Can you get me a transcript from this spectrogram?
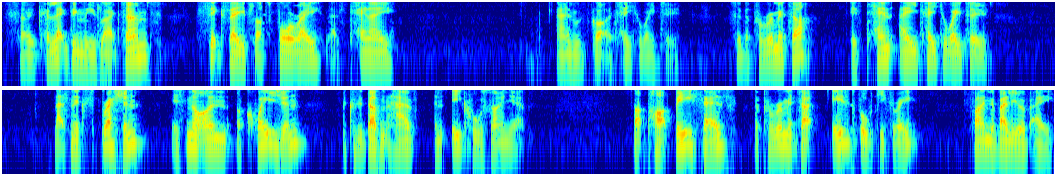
So collecting these like terms, 6a plus 4a, that's 10a, and we've got a takeaway 2. So the perimeter is 10a takeaway 2. That's an expression, it's not an equation because it doesn't have an equal sign yet. But part B says the perimeter is 43, find the value of A.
